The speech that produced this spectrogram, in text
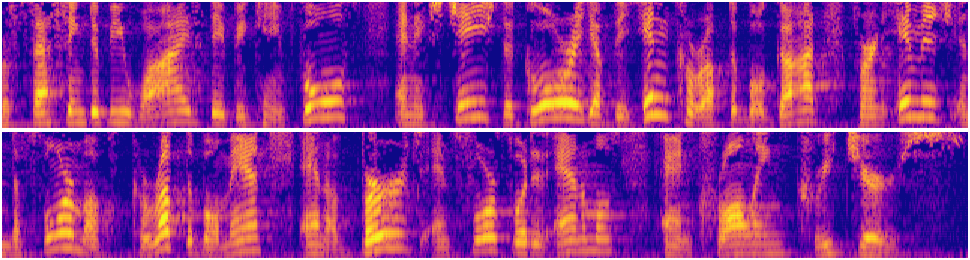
Professing to be wise, they became fools and exchanged the glory of the incorruptible God for an image in the form of corruptible man and of birds and four footed animals and crawling creatures.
